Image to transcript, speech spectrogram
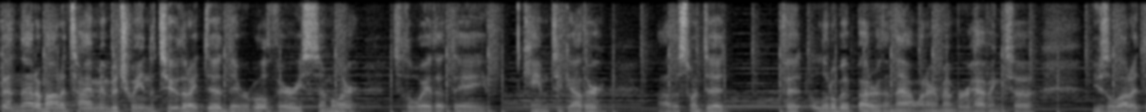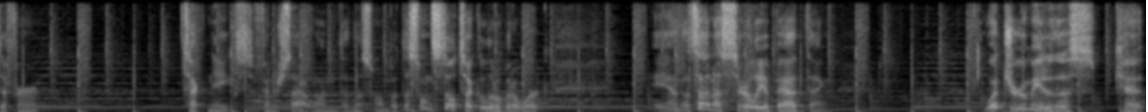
been that amount of time in between the two that I did, they were both very similar to the way that they came together. Uh, this one did fit a little bit better than that one. I remember having to use a lot of different techniques to finish that one than this one, but this one still took a little bit of work. And that's not necessarily a bad thing. What drew me to this kit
